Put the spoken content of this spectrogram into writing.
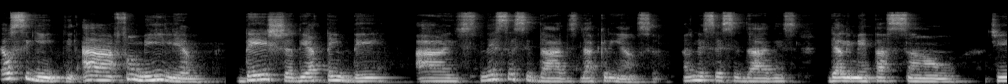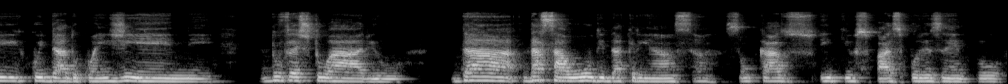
É o seguinte: a família deixa de atender às necessidades da criança, as necessidades de alimentação, de cuidado com a higiene, do vestuário, da, da saúde da criança. São casos em que os pais, por exemplo,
